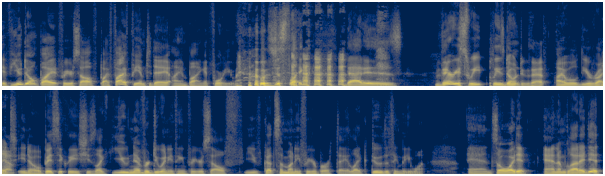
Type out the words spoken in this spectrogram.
If you don't buy it for yourself by 5 p.m. today, I am buying it for you. I was just like, that is very sweet. Please don't do that. I will, you're right. Yeah. You know, basically, she's like, you never do anything for yourself. You've got some money for your birthday. Like, do the thing that you want. And so I did. And I'm glad I did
